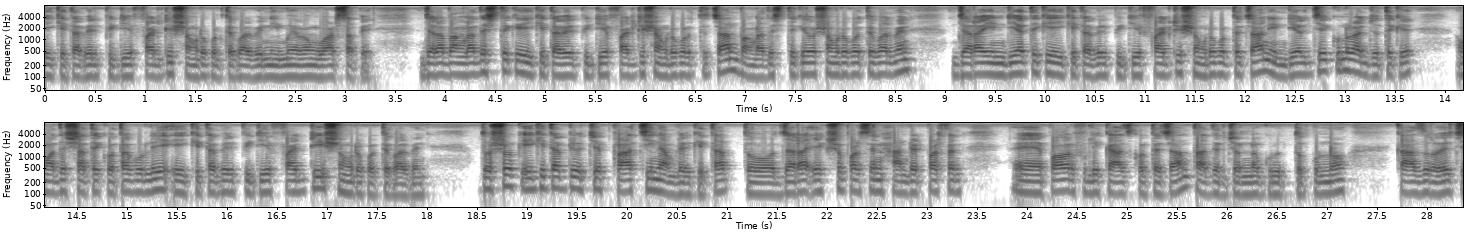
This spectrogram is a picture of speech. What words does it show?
এই কিতাবের পিডিএফ ফাইলটি সংগ্রহ করতে পারবেন ইমো এবং হোয়াটসঅ্যাপে যারা বাংলাদেশ থেকে এই কিতাবের পিডিএফ ফাইলটি সংগ্রহ করতে চান, বাংলাদেশ থেকেও সংগ্রহ করতে পারবেন। যারা ইন্ডিয়া থেকে এই কিতাবের পিডিএফ ফাইলটি সংগ্রহ করতে চান ইন্ডিয়ার যে কোনো রাজ্য থেকে আমাদের সাথে কথা বলে এই কিতাবের পিডিএফ ফাইলটি সংগ্রহ করতে পারবেন। দর্শক, এই কিতাবটি হচ্ছে প্রাচীন আমলের কিতাব। তো যারা একশো পার্সেন্ট হান্ড্রেড পার্সেন্ট পাওয়ারফুলি কাজ করতে চান, তাদের জন্য গুরুত্বপূর্ণ কাজ রয়েছে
